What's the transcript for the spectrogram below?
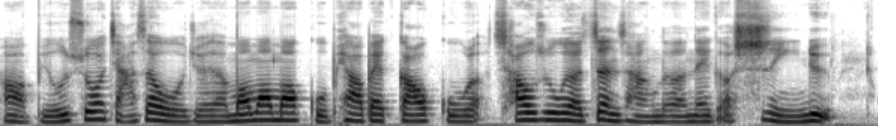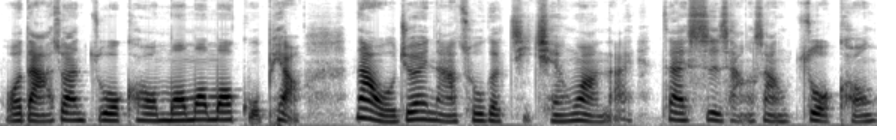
哦，比如说，假设我觉得某某某股票被高估了，超出了正常的那个市盈率，我打算做空某某某股票，那我就会拿出个几千万来在市场上做空。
